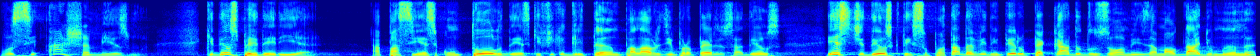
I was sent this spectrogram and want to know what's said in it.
você acha mesmo que Deus perderia a paciência com um tolo desse que fica gritando palavras de impropérios a Deus? Este Deus que tem suportado a vida inteira o pecado dos homens, a maldade humana,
